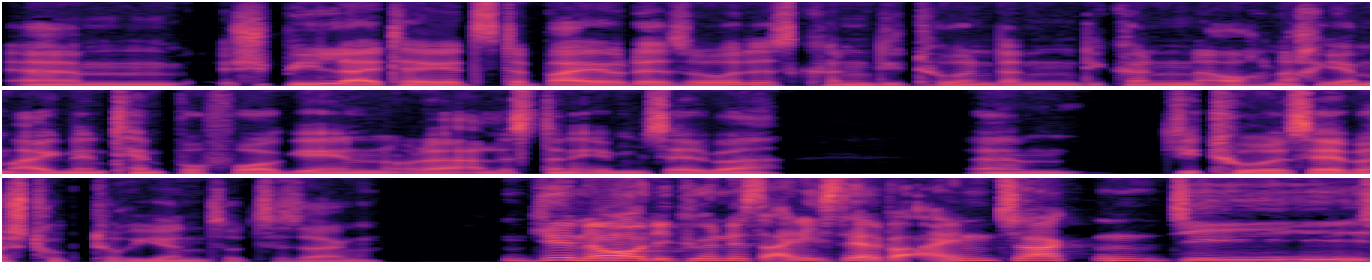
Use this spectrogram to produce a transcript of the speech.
ähm, Spielleiter jetzt dabei oder so. Das können die Touren dann, die können auch nach ihrem eigenen Tempo vorgehen oder alles dann eben selber, ähm, die Tour selber strukturieren sozusagen. Genau, die können es eigentlich selber eintakten. Die,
